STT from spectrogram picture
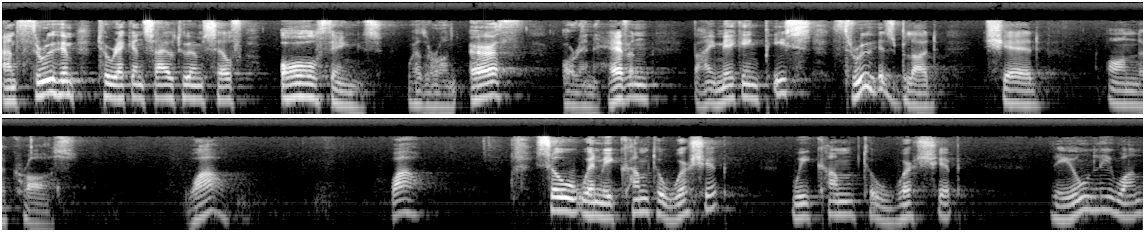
and through him to reconcile to himself all things, whether on earth or in heaven, by making peace through his blood shed on the cross. Wow. Wow. So when we come to worship, we come to worship the only one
